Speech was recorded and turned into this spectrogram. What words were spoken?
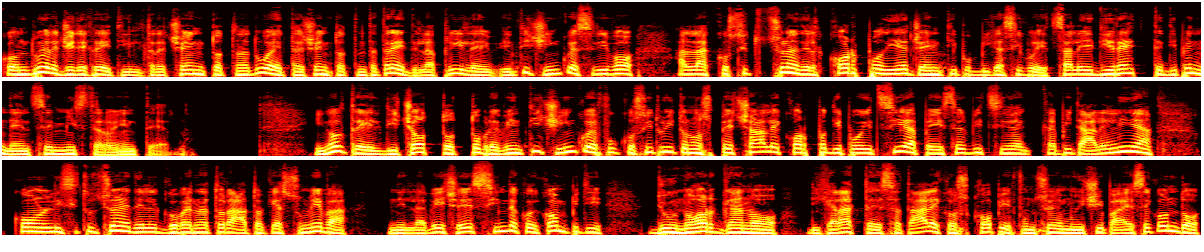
Con due regi decreti, il 382 e il 383 dell'aprile 25, si arrivò alla costituzione del Corpo di Agenti Pubblica Sicurezza, le dirette dipendenze Ministero dell'Interno. Inoltre il 18 ottobre 25 fu costituito uno speciale corpo di polizia per i servizi in capitale in linea con l'istituzione del governatorato che assumeva nella vece del sindaco i compiti di un organo di carattere statale con scopi e funzioni municipali, secondo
